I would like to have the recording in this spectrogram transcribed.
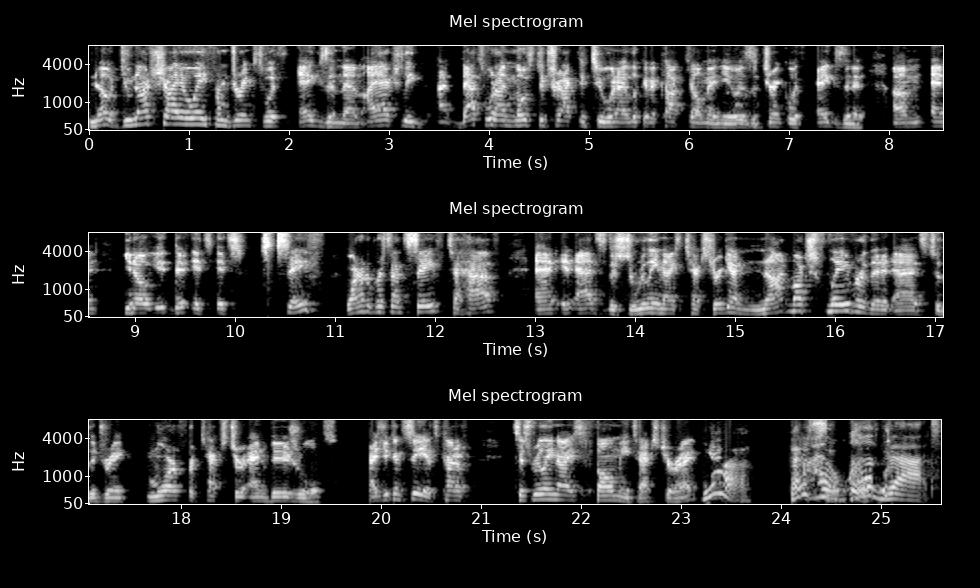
No, do not shy away from drinks with eggs in them. I actually, I- that's what I'm most attracted to when I look at a cocktail menu is a drink with eggs in it. Um, and you know, it, it's it's safe, 100% safe to have, and it adds this really nice texture. Again, not much flavor that it adds to the drink, more for texture and visuals. As you can see, it's kind of it's this really nice foamy texture, right? Yeah. That is I so cool. love that.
